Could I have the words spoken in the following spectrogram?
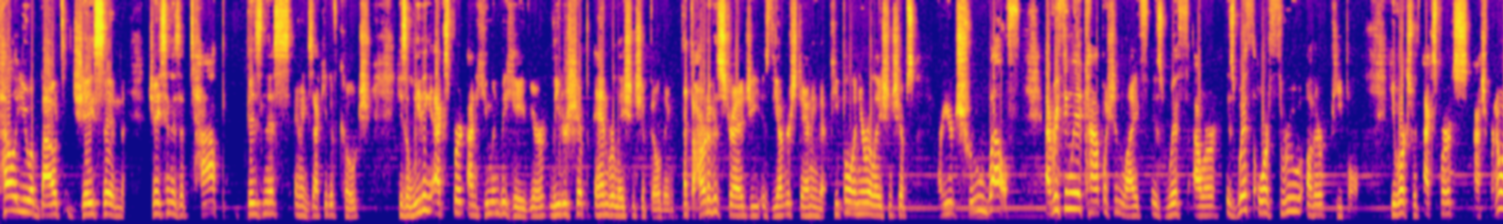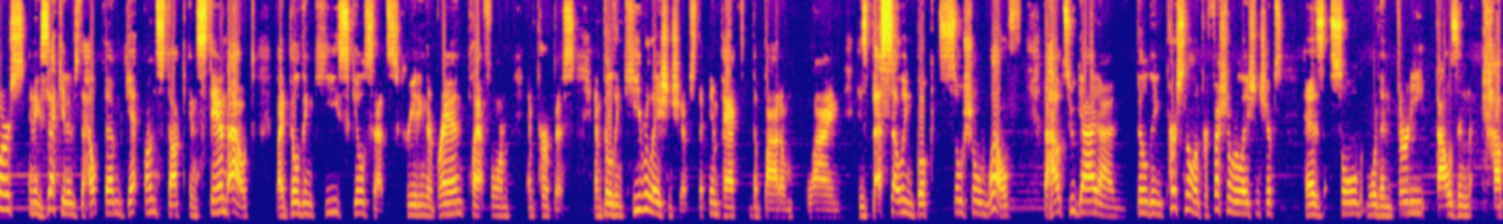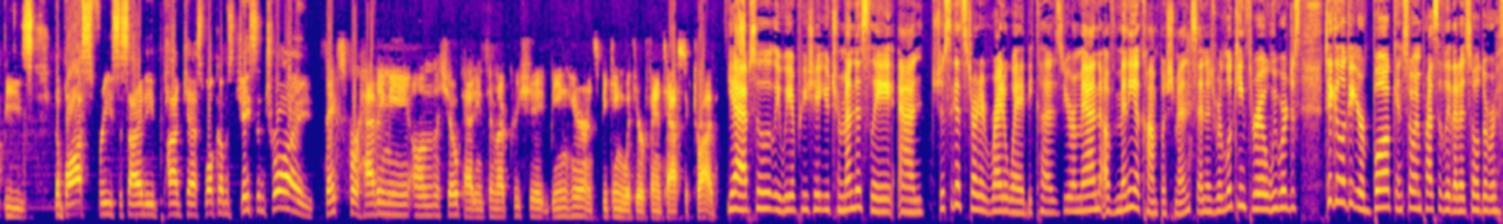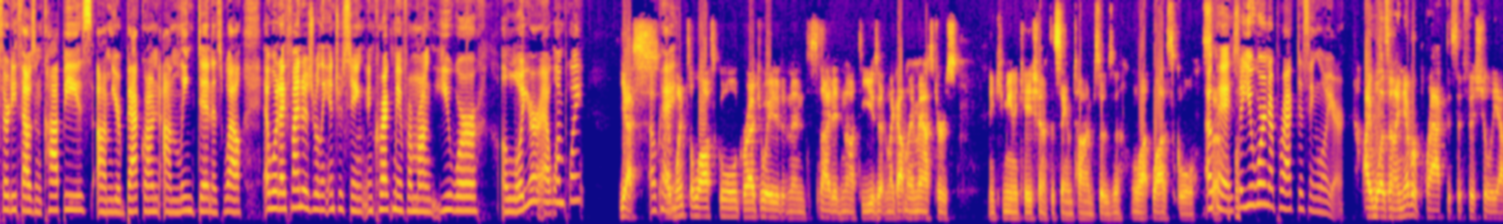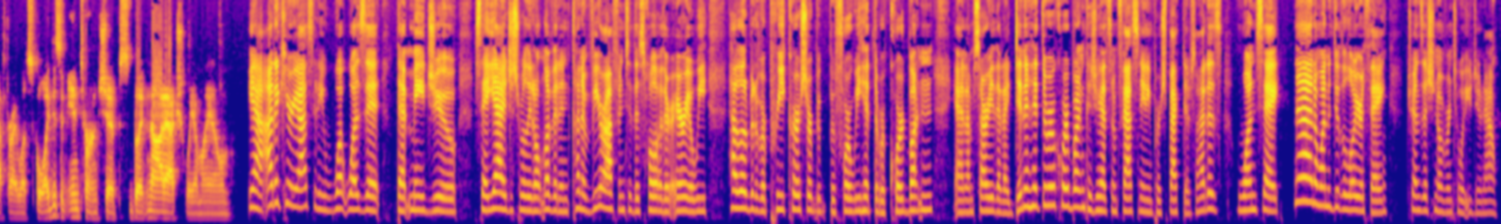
tell you about Jason. Jason is a top business and executive coach. He's a leading expert on human behavior, leadership, and relationship building. At the heart of his strategy is the understanding that people and your relationships are your true wealth. Everything we accomplish in life is with our is with or through other people. He works with experts, entrepreneurs, and executives to help them get unstuck and stand out by building key skill sets, creating their brand, platform, and purpose, and building key relationships that impact the bottom line. His best-selling book, Social Wealth, the how-to guide on building personal and professional relationships has sold more than 30,000 copies. The Boss Free Society podcast welcomes Jason Treu. Thanks for having me on the show, Patty and Tim. I appreciate being here and speaking with your fantastic tribe. Yeah, absolutely. We appreciate you tremendously. And just to get started right away, because you're a man of many accomplishments. And as we're looking through, we were just taking a look at your book and so impressively that it sold over 30,000 copies, um, your background on LinkedIn as well. And what I find is really interesting, and correct me if I'm wrong, you were a lawyer at one point? Yes. Okay. I went to law school, graduated, and then decided not to use it. And I got my master's in communication at the same time. So it was a lot, lot of school. So. Okay. So you weren't a practicing lawyer? I was, and I never practiced officially after I left school. I did some internships, but not actually on my own. Yeah, out of curiosity, what was it that made you say, "Yeah, I just really don't love it," and kind of veer off into this whole other area? We had a little bit of a precursor b- before we hit the record button, and I'm sorry that I didn't hit the record button because you had some fascinating perspective. So, how does one say, "Nah, I don't want to do the lawyer thing," transition over into what you do now?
